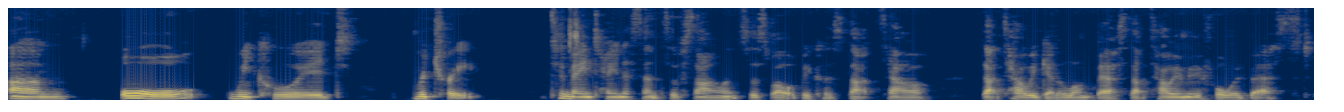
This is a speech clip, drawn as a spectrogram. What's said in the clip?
Um, or we could retreat to maintain a sense of silence as well, because that's how that's how we get along best. That's how we move forward best.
